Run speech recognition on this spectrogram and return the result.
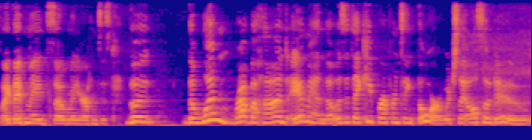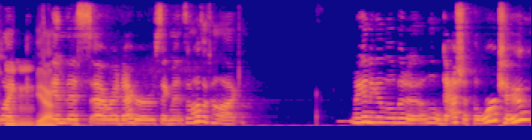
Like they've made so many references. The the one right behind Ant Man though is that they keep referencing Thor, which they also do, like Yeah. in this uh, Red Dagger segment. So I'm also kind of like, we're we gonna get a little bit of a little dash of Thor too?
